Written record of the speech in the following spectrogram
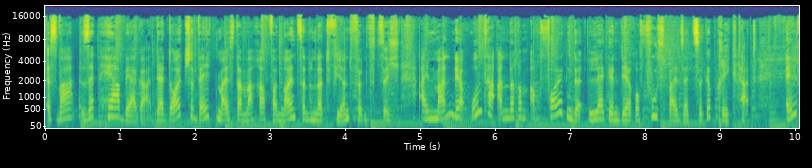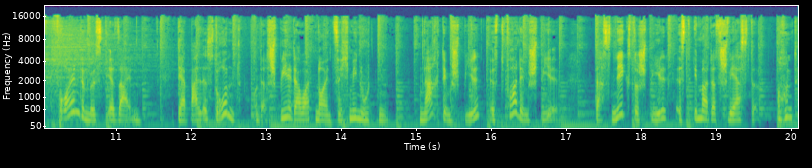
Es war Sepp Herberger, der deutsche Weltmeistermacher von 1954. Ein Mann, der unter anderem auch folgende legendäre Fußballsätze geprägt hat. Elf Freunde müsst ihr sein. Der Ball ist rund und das Spiel dauert 90 Minuten. Nach dem Spiel ist vor dem Spiel. Das nächste Spiel ist immer das schwerste. Und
